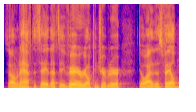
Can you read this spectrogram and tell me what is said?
So I'm going to have to say that's a very real contributor to why this failed.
